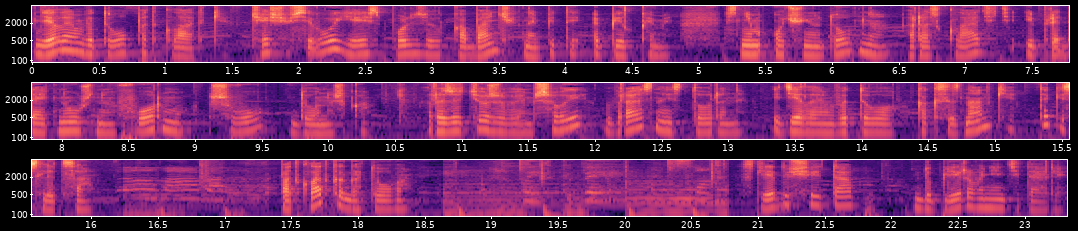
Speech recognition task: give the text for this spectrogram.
Делаем ВТО подкладки. Чаще всего я использую кабанчик, набитый опилками. С ним очень удобно разгладить и придать нужную форму шву донышка. Разутюживаем швы в разные стороны и делаем ВТО как с изнанки, так и с лица. Подкладка готова. Следующий этап – дублирование деталей.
